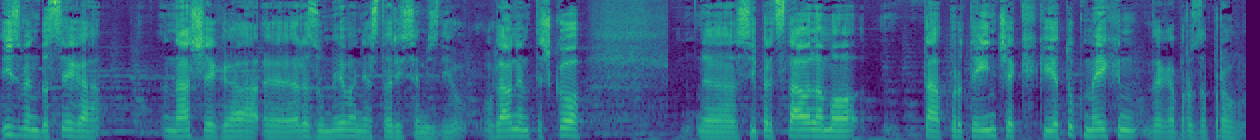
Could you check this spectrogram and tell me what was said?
izven dosega našega uh, razumevanja stvari, se mi zdi. V glavnem težko uh, si predstavljamo ta proteinček, ki je tako majhen, da ga pravzaprav uh,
